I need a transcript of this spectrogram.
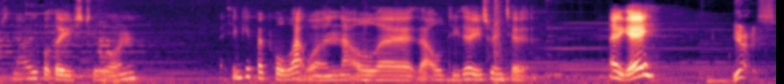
So now we've got those two on. I think if I pull that one, that'll uh, that'll do those, won't it? There we go. Yes.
